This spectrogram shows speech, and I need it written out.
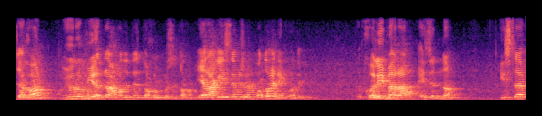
যখন ইউরোপিয়ানরা আমাদের দেশ দখল করছে তখন। এর আগে ইসলামী শাসন বন্ধ হয়নি কোনোদিন খলিফারা এই জন্য ইসলাম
